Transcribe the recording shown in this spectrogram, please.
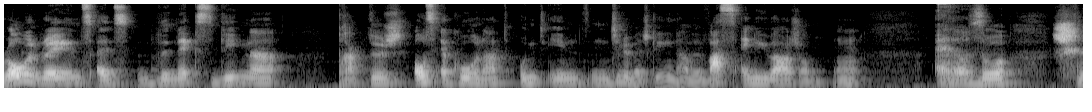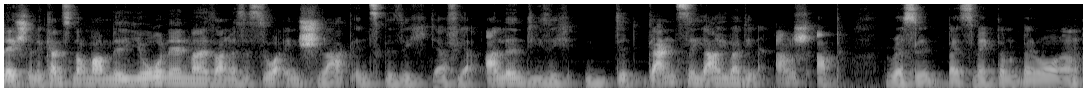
Roman Reigns als The Next Gegner praktisch auserkoren hat und eben ein Titelmatch gegen ihn haben. Was eine Überraschung. Ne? Also so schlecht. Und ich kann es nochmal Millionen Mal sagen, es ist so ein Schlag ins Gesicht, ja, für alle, die sich das ganze Jahr über den Arsch ab wresteln bei SmackDown und bei Raw, ne?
